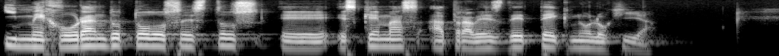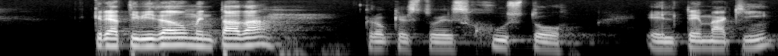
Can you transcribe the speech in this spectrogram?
y mejorando todos estos eh, esquemas a través de tecnología. Creatividad aumentada, creo que esto es justo el tema aquí.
